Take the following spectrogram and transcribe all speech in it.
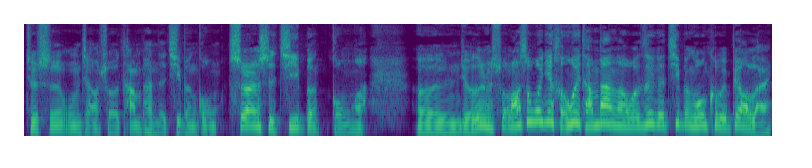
就是我们讲说谈判的基本功，虽然是基本功啊，呃，有的人说老师我已经很会谈判了，我这个基本功可不可以不要来？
